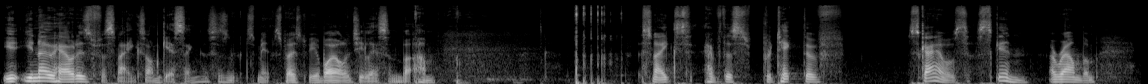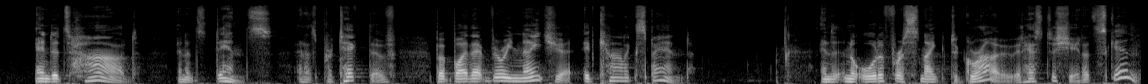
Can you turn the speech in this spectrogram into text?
You, you know how it is for snakes, I'm guessing. This isn't meant, supposed to be a biology lesson, but um, snakes have this protective scales, skin around them, and it's hard and it's dense and it's protective, but by that very nature, it can't expand. And in order for a snake to grow, it has to shed its skin.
